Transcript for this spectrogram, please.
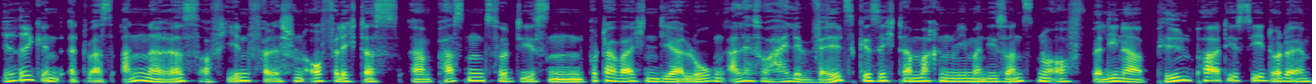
irgendetwas anderes. Auf jeden Fall ist schon auffällig, dass äh, passend zu diesen butterweichen Dialogen alle so heile Weltsgesichter machen, wie man die sonst nur auf Berliner Pillenpartys sieht oder im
